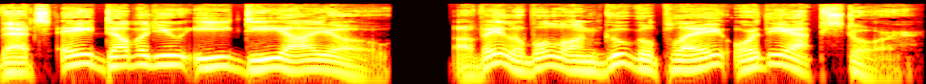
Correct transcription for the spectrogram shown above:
That's A W E D I O. Available on Google Play or the App Store.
